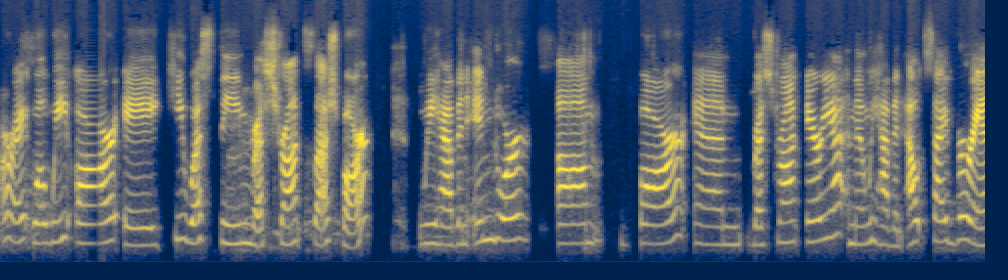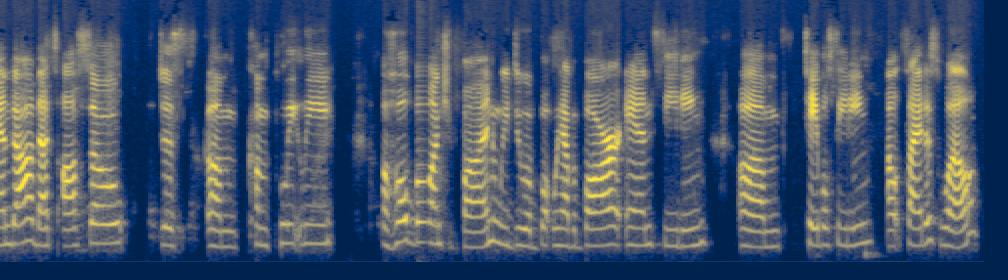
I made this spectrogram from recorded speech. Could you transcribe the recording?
All right. Well, we are a Key West theme restaurant slash bar. We have an indoor um, bar and restaurant area. And then we have an outside veranda that's also just um, completely a whole bunch of fun. We do a we have a bar and seating, um, table seating outside as well,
